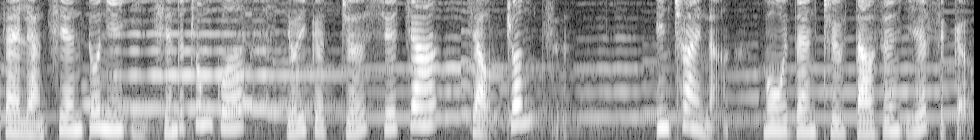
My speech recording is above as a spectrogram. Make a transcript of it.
在两千多年以前的中国，有一个哲学家叫庄子。In China, more than two thousand years ago,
